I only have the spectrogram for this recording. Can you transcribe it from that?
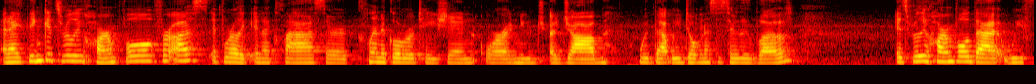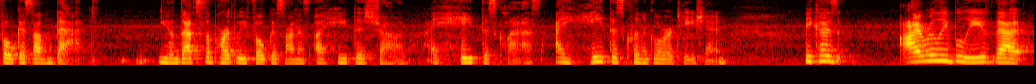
And I think it's really harmful for us if we're like in a class or clinical rotation or a new a job with that we don't necessarily love. It's really harmful that we focus on that. You know, that's the part that we focus on is I hate this job. I hate this class. I hate this clinical rotation. Because I really believe that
